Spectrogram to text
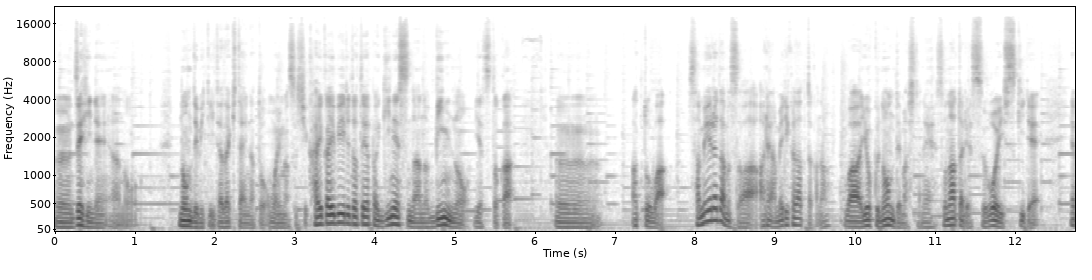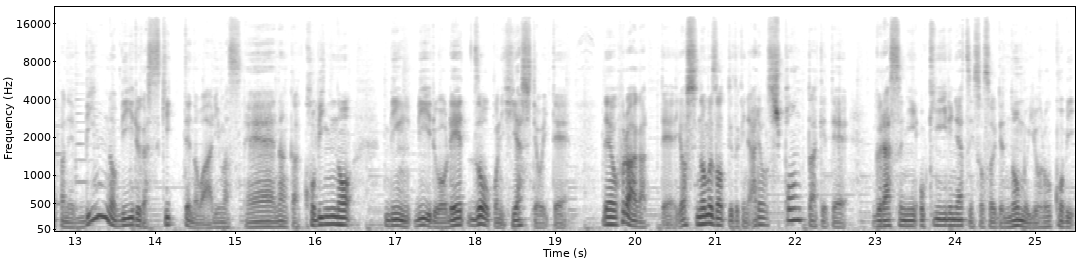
うん、ぜひね、あの、飲んでみていただきたいなと思いますし、海外ビールだとやっぱギネスのあの瓶のやつとか、うん、あとは、サミュエル・ダムスは、あれアメリカだったかな？はよく飲んでましたね。そのあたりはすごい好きで、やっぱね、瓶のビールが好きってのはありますね。なんか小瓶の瓶、ビールを冷蔵庫に冷やしておいて、で、お風呂上がって、よし、飲むぞっていう時に、あれをシュポンと開けて、グラスにお気に入りのやつに注いで飲む喜び。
